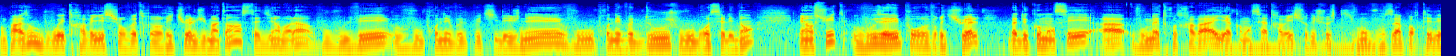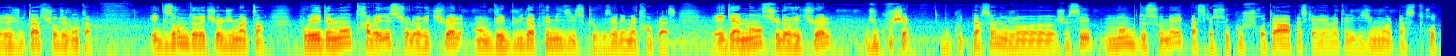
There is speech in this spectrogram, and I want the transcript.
Donc par exemple, vous pouvez travailler sur votre rituel du matin, c'est-à-dire voilà, vous vous levez, vous prenez votre petit déjeuner, vous prenez votre douche, vous vous brossez les dents, et ensuite vous avez pour rituel bah, de commencer à vous mettre au travail et à commencer à travailler sur des choses qui vont vous apporter des résultats sur du long terme exemple de rituel du matin. Vous pouvez également travailler sur le rituel en début d'après-midi, ce que vous allez mettre en place. Et également sur le rituel du coucher. Beaucoup de personnes, je, sais, manquent de sommeil parce qu'elles se couchent trop tard, parce qu'elles regardent la télévision, elles passent trop de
